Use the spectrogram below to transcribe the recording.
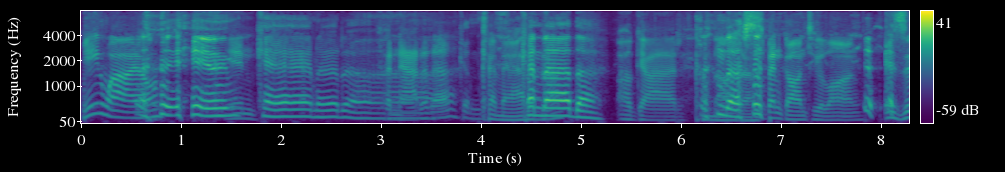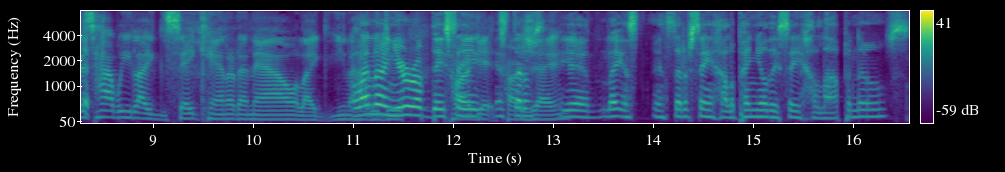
meanwhile in, In Canada, Canada? Can- Canada. Canada. Oh God, No. it's been gone too long. is this how we like say canada now like you know Well, I know in Europe they say Target, of yeah, like ins- instead of saying jalapeno, they say jalapenos.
